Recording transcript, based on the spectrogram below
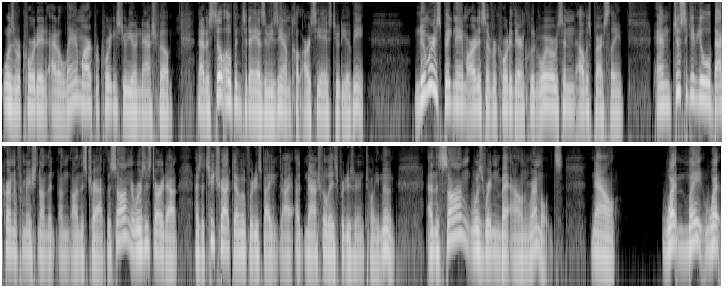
was recorded at a landmark recording studio in Nashville that is still open today as a museum called RCA Studio B. Numerous big name artists have recorded there, include Roy Orbison, Elvis Presley. And just to give you a little background information on the on, on this track, the song originally started out as a two track demo produced by a, guy, a Nashville based producer named Tony Moon. And the song was written by Allen Reynolds. Now, what might what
